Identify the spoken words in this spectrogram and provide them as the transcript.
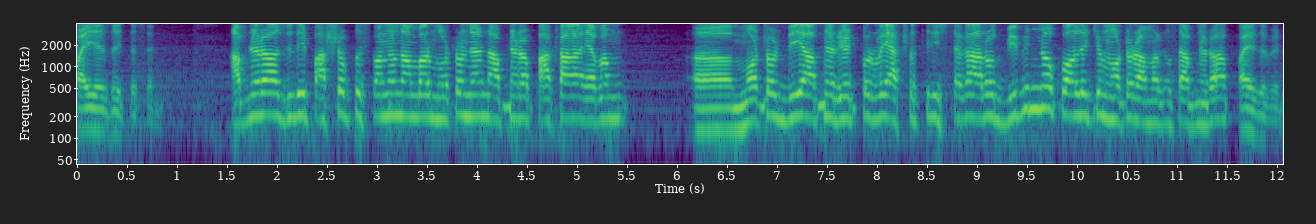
পাইয়ে যাইতেছেন। আপনারা যদি পাঁচশো পঁচপান্ন নাম্বার মোটর নেন, আপনারা পাখা এবং মোটর দিয়ে আপনার রেট পড়বে একশো টাকা। আরও বিভিন্ন কোয়ালিটির মোটর আমার কাছে আপনারা পাই যাবেন।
